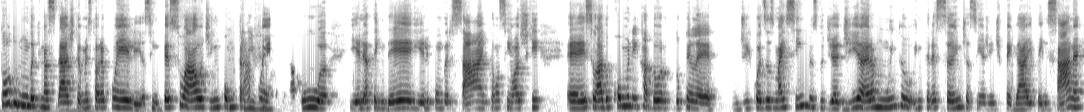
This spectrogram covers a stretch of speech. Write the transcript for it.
todo mundo aqui na cidade tem uma história com ele, assim, pessoal, de encontrar Incrível. com ele na rua e ele atender e ele conversar. Então, assim, eu acho que é, esse lado comunicador do Pelé de coisas mais simples do dia a dia, era muito interessante assim a gente pegar e pensar, né?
